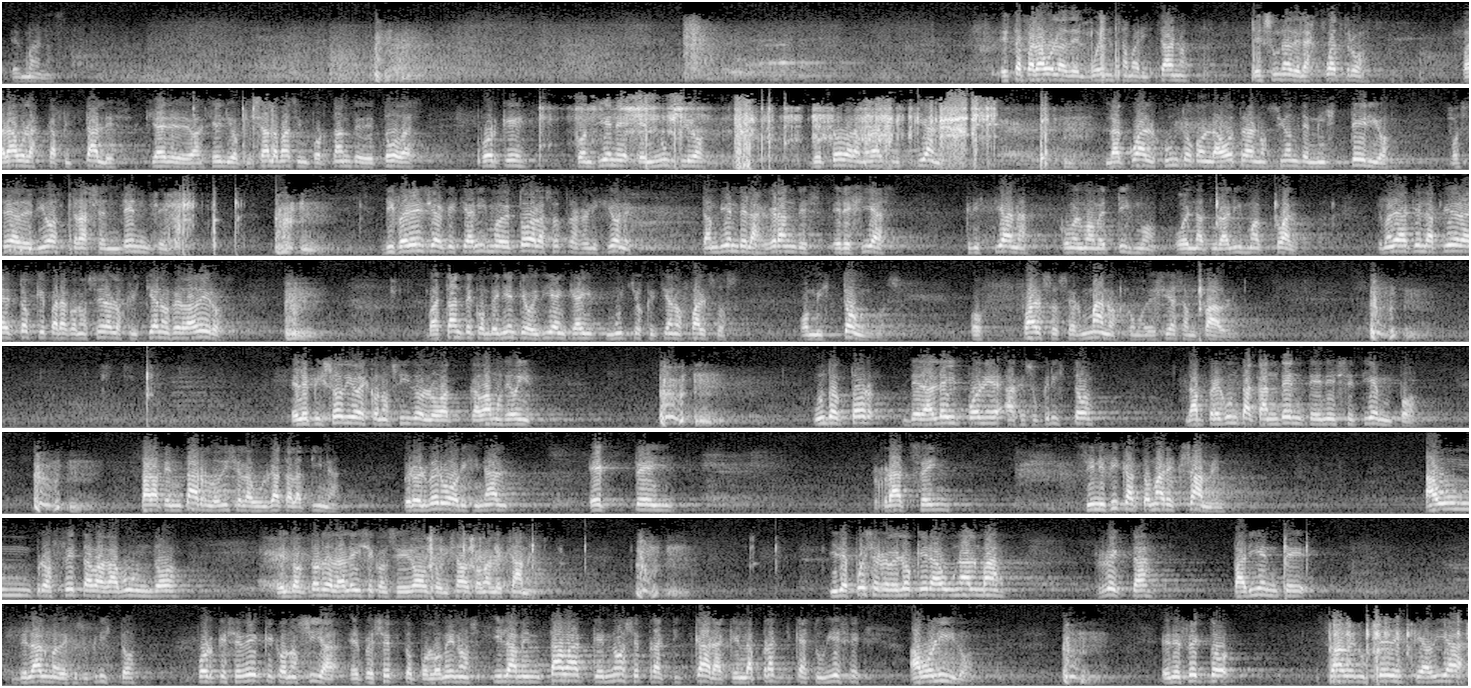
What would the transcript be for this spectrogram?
hermanos, esta parábola del buen samaritano es una de las cuatro parábolas capitales que hay en el Evangelio, quizá la más importante de todas, porque contiene el núcleo de toda la moral cristiana, la cual junto con la otra noción de misterio, o sea, de Dios trascendente, diferencia el cristianismo de todas las otras religiones, también de las grandes herejías cristianas como el mametismo o el naturalismo actual. De manera que es la piedra de toque para conocer a los cristianos verdaderos bastante conveniente hoy día en que hay muchos cristianos falsos o mistongos o falsos hermanos, como decía San Pablo. El episodio es conocido, lo acabamos de oír. Un doctor de la ley pone a Jesucristo la pregunta candente en ese tiempo para tentarlo, dice la vulgata latina pero el verbo original, ektei ratsein, significa tomar examen. A un profeta vagabundo, el doctor de la ley se consideró autorizado a tomar el examen. y después se reveló que era un alma recta, pariente del alma de Jesucristo, porque se ve que conocía el precepto por lo menos y lamentaba que no se practicara, que en la práctica estuviese abolido. en efecto, saben ustedes que había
